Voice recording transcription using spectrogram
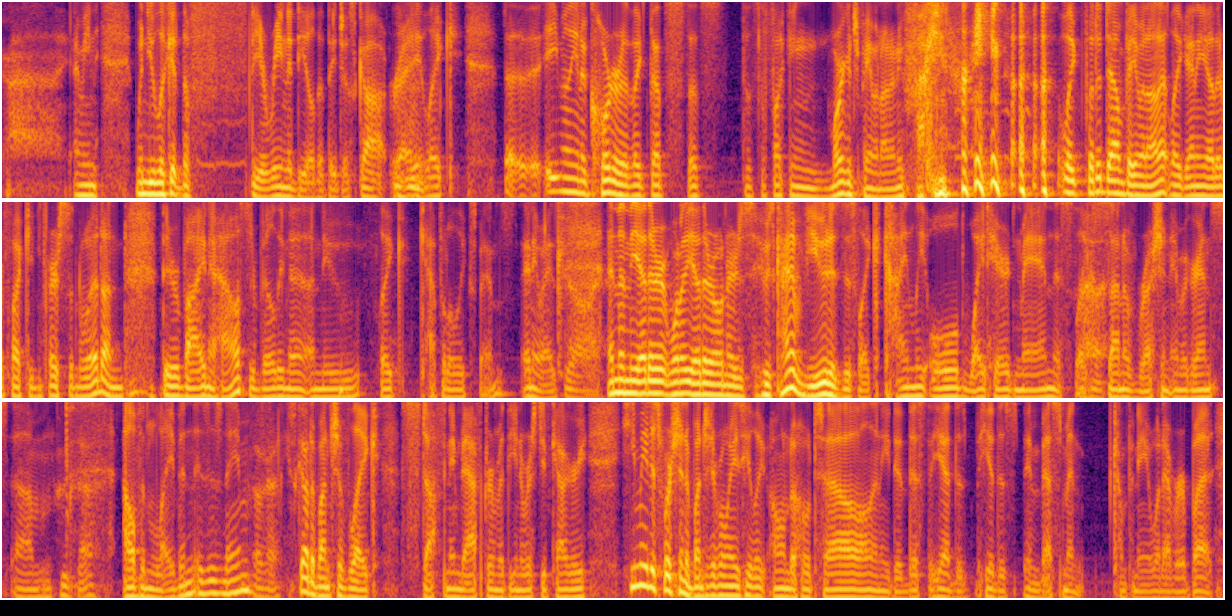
I mean, when you look at the f- the arena deal that they just got, right? Like uh, eight million a quarter, like that's that's that's the fucking mortgage payment on any fucking arena. like put a down payment on it, like any other fucking person would on they were buying a house or building a, a new like capital expense. Anyways, God. and then the other one of the other owners, who's kind of viewed as this like kindly old white haired man, this like son of Russian immigrants. Um, Who's that? Alvin Libin is his name. Okay. He's got a bunch of like stuff named after him at the University of Calgary. He made his fortune in a bunch of different ways. He like owned a hotel and he did this. He had this he had this investment company or whatever. But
